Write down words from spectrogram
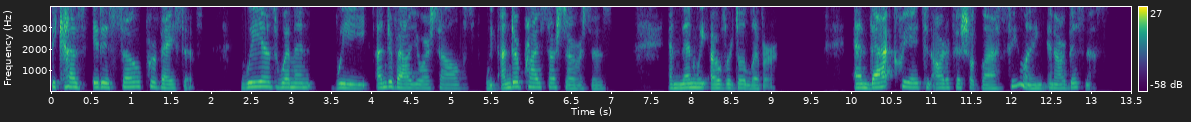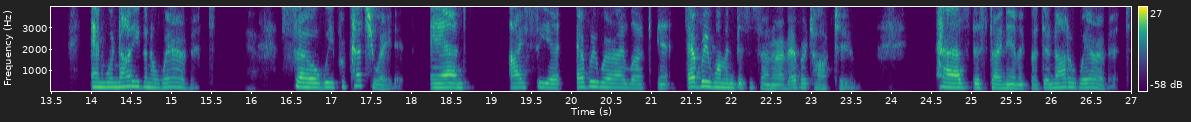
because it is so pervasive. We as women, we undervalue ourselves, we underprice our services, and then we over deliver. And that creates an artificial glass ceiling in our business. And we're not even aware of it. Yeah. So we perpetuate it. And I see it everywhere I look. In every woman business owner I've ever talked to has this dynamic, but they're not aware of it.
